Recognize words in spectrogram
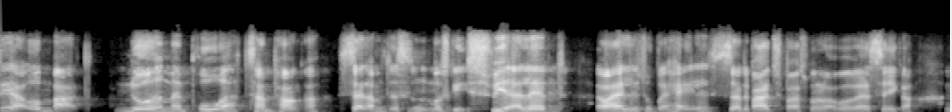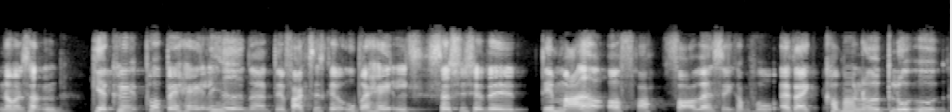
Det er åbenbart noget, man bruger tamponer, selvom det sådan måske sviger lidt og er lidt ubehageligt, så er det bare et spørgsmål om at være sikker. Når man sådan giver køb på behageligheden, og det faktisk er ubehageligt, så synes jeg, det, det er meget at ofre for at være sikker på, at der ikke kommer noget blod ud.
